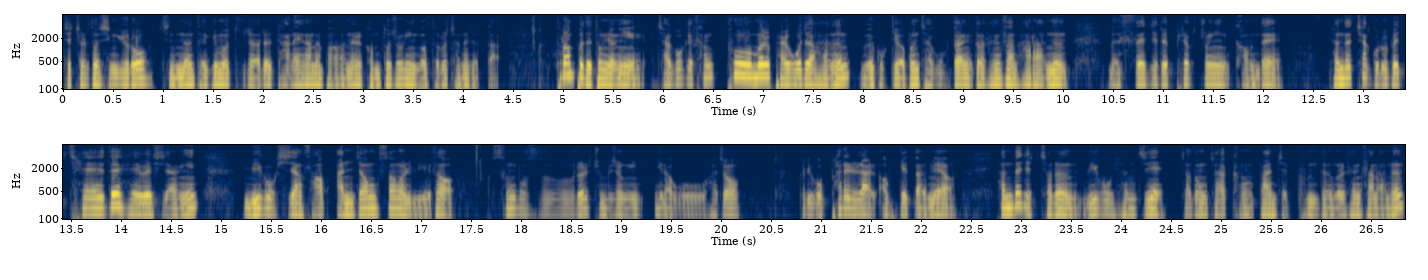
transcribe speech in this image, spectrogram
제철소 신규로 짓는 대규모 투자를 단행하는 방안을 검토 중인 것으로 전해졌다. 트럼프 대통령이 자국의 상품을 팔고자 하는 외국 기업은 자국 땅에서 생산하라는 메시지를 피력 중인 가운데 현대차 그룹의 최대 해외 시장인 미국 시장 사업 안정성을 위해서 승부수를 준비 중이라고 하죠. 그리고 8일 날 업계에 따르면 현대제철은 미국 현지에 자동차 강판 제품 등을 생산하는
